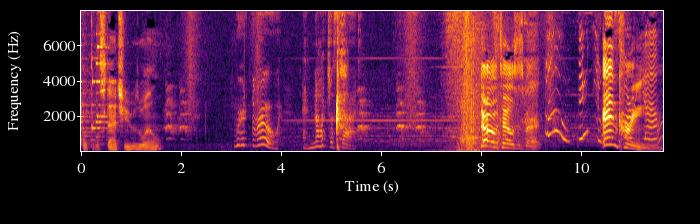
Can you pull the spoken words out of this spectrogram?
Collectible statue as well. We're through. And not just that. No, Tails is back. Oh, thank you. And Miss Cream. Mariam.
